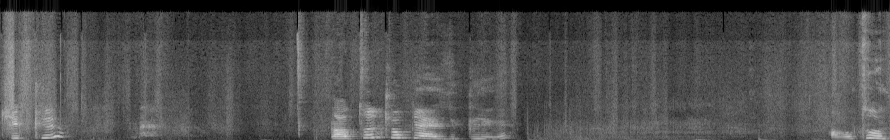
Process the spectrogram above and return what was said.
Çünkü altın çok lezzetli. Altın.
